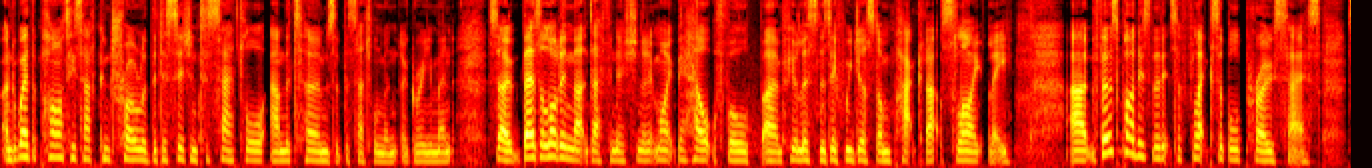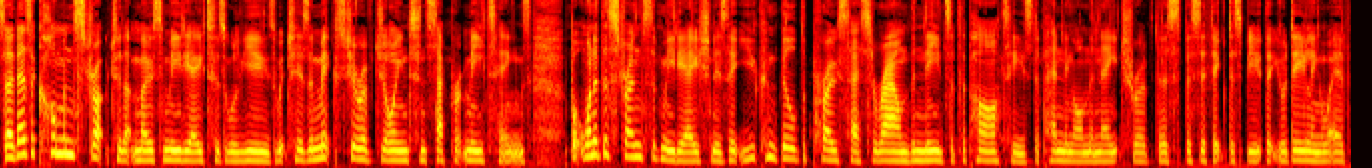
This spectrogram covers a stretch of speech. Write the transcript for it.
and where the parties have control of the decision to settle and the terms of the settlement agreement. So there's a lot in that definition, and it might be helpful um, for your listeners if we just unpack that slightly. Uh, the first part is that it's a flexible process. So there's a common structure that most mediators will use, which is a mixture of joint and separate meetings. But one of the strengths of mediation is that you can build the process around the needs of the parties depending on the nature nature of the specific dispute that you're dealing with.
